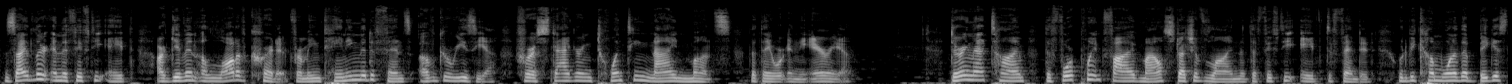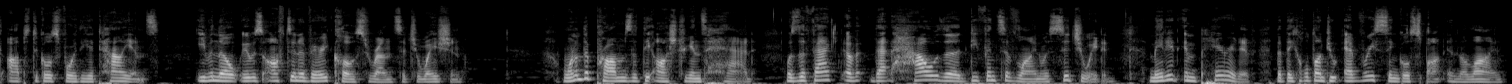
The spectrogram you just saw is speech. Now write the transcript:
Zeidler and the 58th are given a lot of credit for maintaining the defense of Gorizia for a staggering 29 months that they were in the area. During that time, the 4.5 mile stretch of line that the 58th defended would become one of the biggest obstacles for the Italians, even though it was often a very close run situation. One of the problems that the Austrians had was the fact of that how the defensive line was situated made it imperative that they hold on to every single spot in the line.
